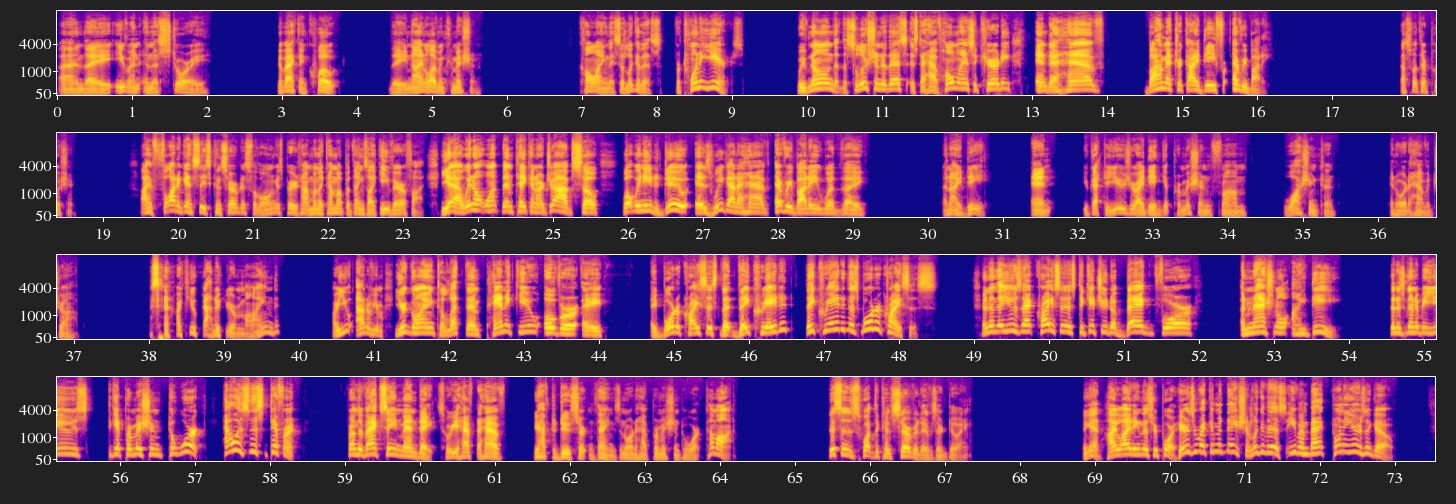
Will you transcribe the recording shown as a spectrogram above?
And they even in the story go back and quote the 9 11 Commission, calling, they said, look at this, for 20 years, We've known that the solution to this is to have Homeland Security and to have biometric ID for everybody. That's what they're pushing. I have fought against these conservatives for the longest period of time when they come up with things like e verify. Yeah, we don't want them taking our jobs. So, what we need to do is we got to have everybody with a, an ID. And you got to use your ID and get permission from Washington in order to have a job. I said, Are you out of your mind? Are you out of your mind? You're going to let them panic you over a, a border crisis that they created? They created this border crisis. And then they use that crisis to get you to beg for a national ID that is going to be used to get permission to work. How is this different from the vaccine mandates where you have to have you have to do certain things in order to have permission to work? Come on. This is what the conservatives are doing. Again, highlighting this report. Here's a recommendation. Look at this, even back 20 years ago.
